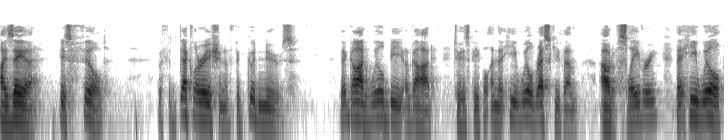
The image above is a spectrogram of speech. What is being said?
Isaiah is filled with the declaration of the good news that God will be a God to his people and that he will rescue them out of slavery, that he will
